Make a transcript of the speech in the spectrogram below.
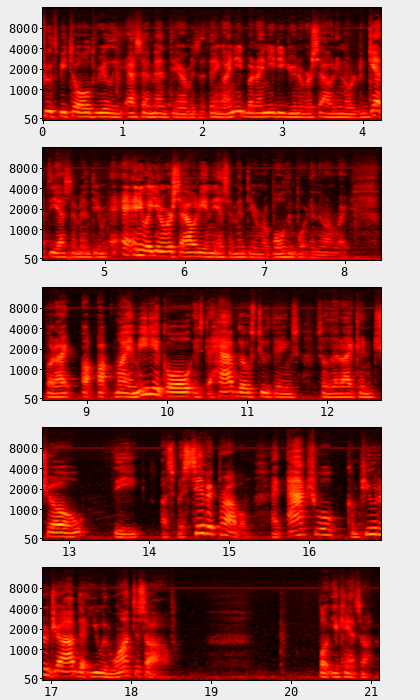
Truth be told, really, the SMN theorem is the thing I need, but I needed universality in order to get the SMN theorem. A anyway, universality and the SMN theorem are both important in their own right. But I, uh, uh, my immediate goal is to have those two things so that I can show the a specific problem, an actual computer job that you would want to solve, but you can't solve it.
